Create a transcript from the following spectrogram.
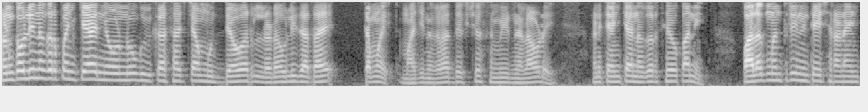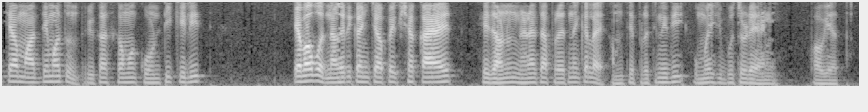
कणकवली नगरपंचायत निवडणूक विकासाच्या मुद्द्यावर लढवली जात आहे. त्यामुळे माजी नगराध्यक्ष समीर नलावडे आणि त्यांच्या नगरसेवकांनी पालकमंत्री नितेश राणेंच्या माध्यमातून विकासकामं कोणती केलीत? याबाबत नागरिकांच्या अपेक्षा काय आहेत हे जाणून घेण्याचा प्रयत्न केला आहे आमचे प्रतिनिधी उमेश बुतुडे यांनी. पाहूयात.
